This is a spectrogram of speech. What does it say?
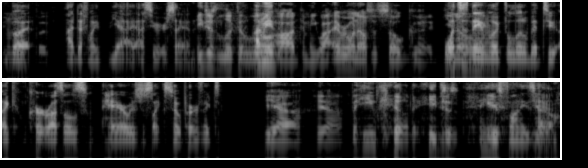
You know, But- but I definitely, yeah, I, I see what you're saying. he just looked a little I mean- odd to me. While everyone else is so good. you What's his name like- looked a little bit too like Kurt Russell's hair was just like so perfect. yeah, yeah. But he killed it. He just He was funny as Yeah. hell.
